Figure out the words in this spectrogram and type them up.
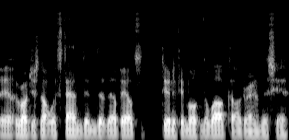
uh, Rodgers notwithstanding, that they'll be able to do anything more than the wild card round this year.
